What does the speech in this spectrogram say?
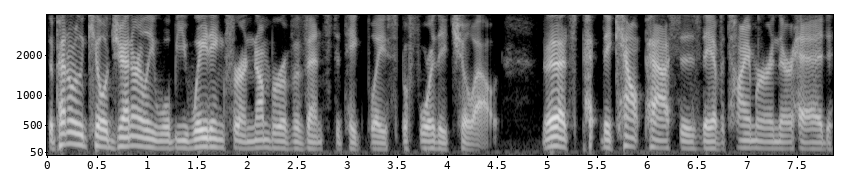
The penalty kill generally will be waiting for a number of events to take place before they chill out. That's they count passes. They have a timer in their head.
